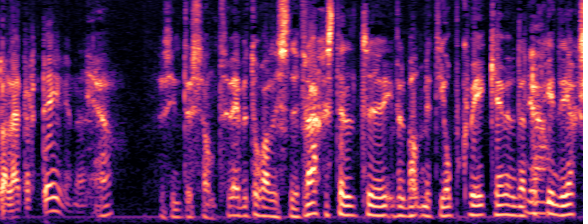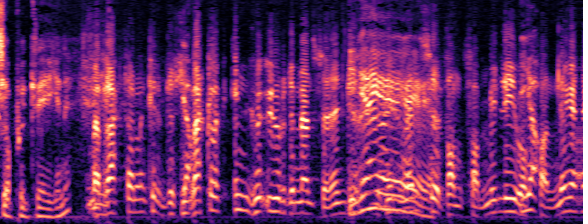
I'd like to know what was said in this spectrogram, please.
dat leidt er tegen. Hè. ja. Dat is interessant. We hebben toch al eens de vraag gesteld eh, in verband met die opkweek. Hè. We hebben daar Ja. toch geen reactie op gekregen. Hè. Maar vraag dan een keer, dus Ja. werkelijk ingehuurde mensen. Hè? Dus Ja, ja, ja, geen ja, ja. mensen van familie of Ja. van dingen.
